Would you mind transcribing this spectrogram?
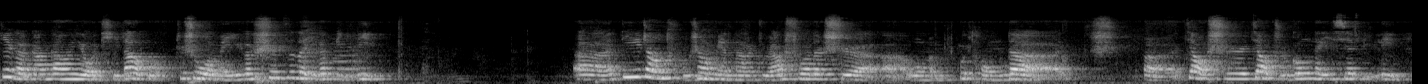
这个刚刚有提到过，这是我们一个师资的一个比例。呃，第一张图上面呢，主要说的是呃我们不同的呃教师教职工的一些比例。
